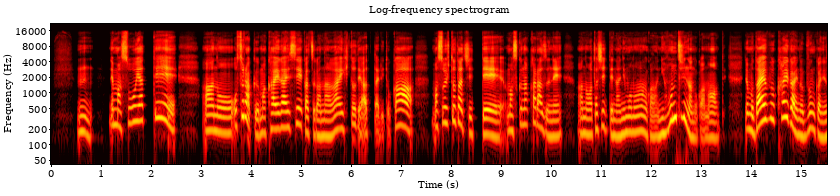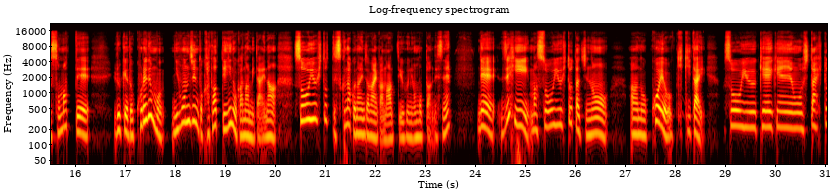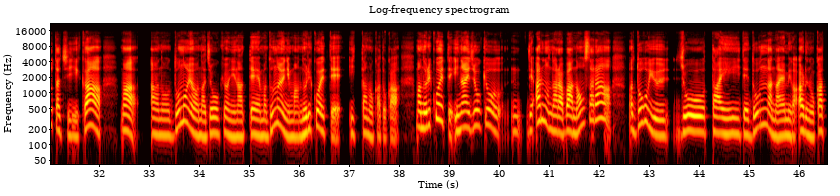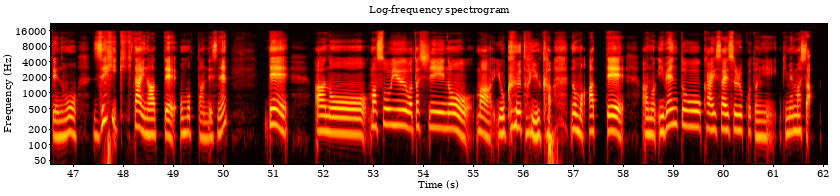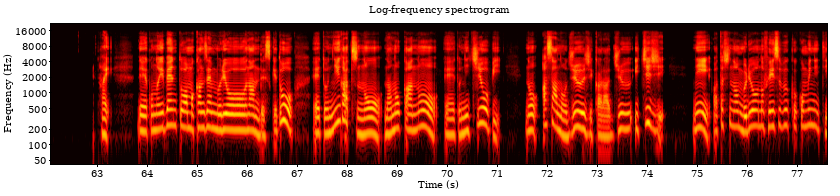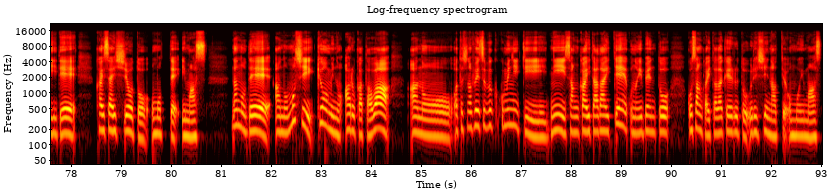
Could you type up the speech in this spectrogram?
うん、でまあそうやってあのおそらく、ま、海外生活が長い人であったりとか、まあ、そういう人たちって、まあ、少なからずねあの私って何者なのかな日本人なのかなってでもだいぶ海外の文化に染まっているけどこれでも日本人と語っていいのかなみたいなそういう人って少なくないんじゃないかなっていうふうに思ったんですね。で是非、まあ、そういう人たちのあの声を聞きたいそういう経験をした人たちがまああの、どのような状況になって、まあ、どのように、ま、乗り越えていったのかとか、まあ、乗り越えていない状況、であるのならば、なおさら、まあ、どういう状態でどんな悩みがあるのかっていうのを、ぜひ聞きたいなって思ったんですね。で、あの、ま、そういう私の、まあ、欲 というか、のもあって、あの、イベントを開催することに決めました。はい。で、このイベントは、ま、完全無料なんですけど、えっと、2月の7日の、えっと、日曜日の朝の10時から11時に、私の無料の Facebook コミュニティで開催しようと思っています。なので、あの、もし興味のある方は、あの、私の Facebook コミュニティに参加いただいて、このイベントご参加いただけると嬉しいなって思います。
